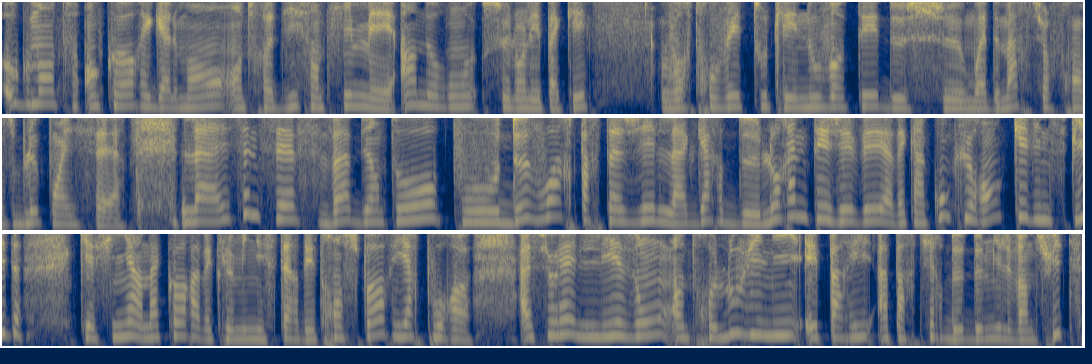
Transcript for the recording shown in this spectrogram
augmentent encore également entre 10 centimes et 1 euro selon les paquets. Vous retrouvez toutes les nouveautés de ce mois de mars sur francebleu.fr. La SNCF va bientôt pour devoir partager la gare de Lorraine TGV avec un concurrent, Kevin Speed, qui a signé un accord avec le ministère des Transports hier pour euh, assurer une liaison entre Louvigny et Paris à partir de 2028.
